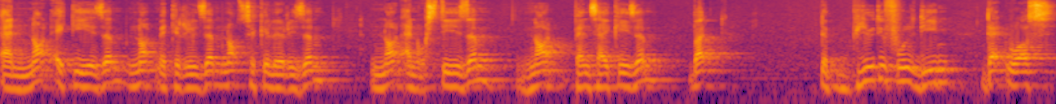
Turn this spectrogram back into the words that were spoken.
and not atheism, not materialism, not secularism, not agnosticism, not panpsychism, but the beautiful deen that was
